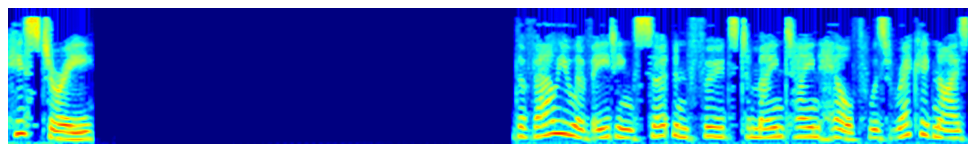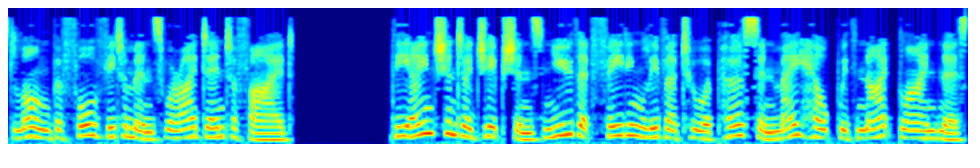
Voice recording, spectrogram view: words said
History The value of eating certain foods to maintain health was recognized long before vitamins were identified. The ancient Egyptians knew that feeding liver to a person may help with night blindness,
